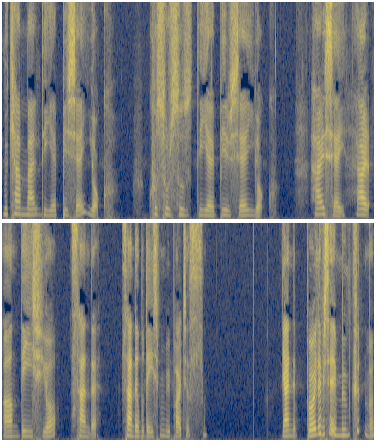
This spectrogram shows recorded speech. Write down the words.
Mükemmel diye bir şey yok. Kusursuz diye bir şey yok. Her şey her an değişiyor. Sen de. Sen de bu değişimin bir parçasısın. Yani böyle bir şey mümkün mü?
